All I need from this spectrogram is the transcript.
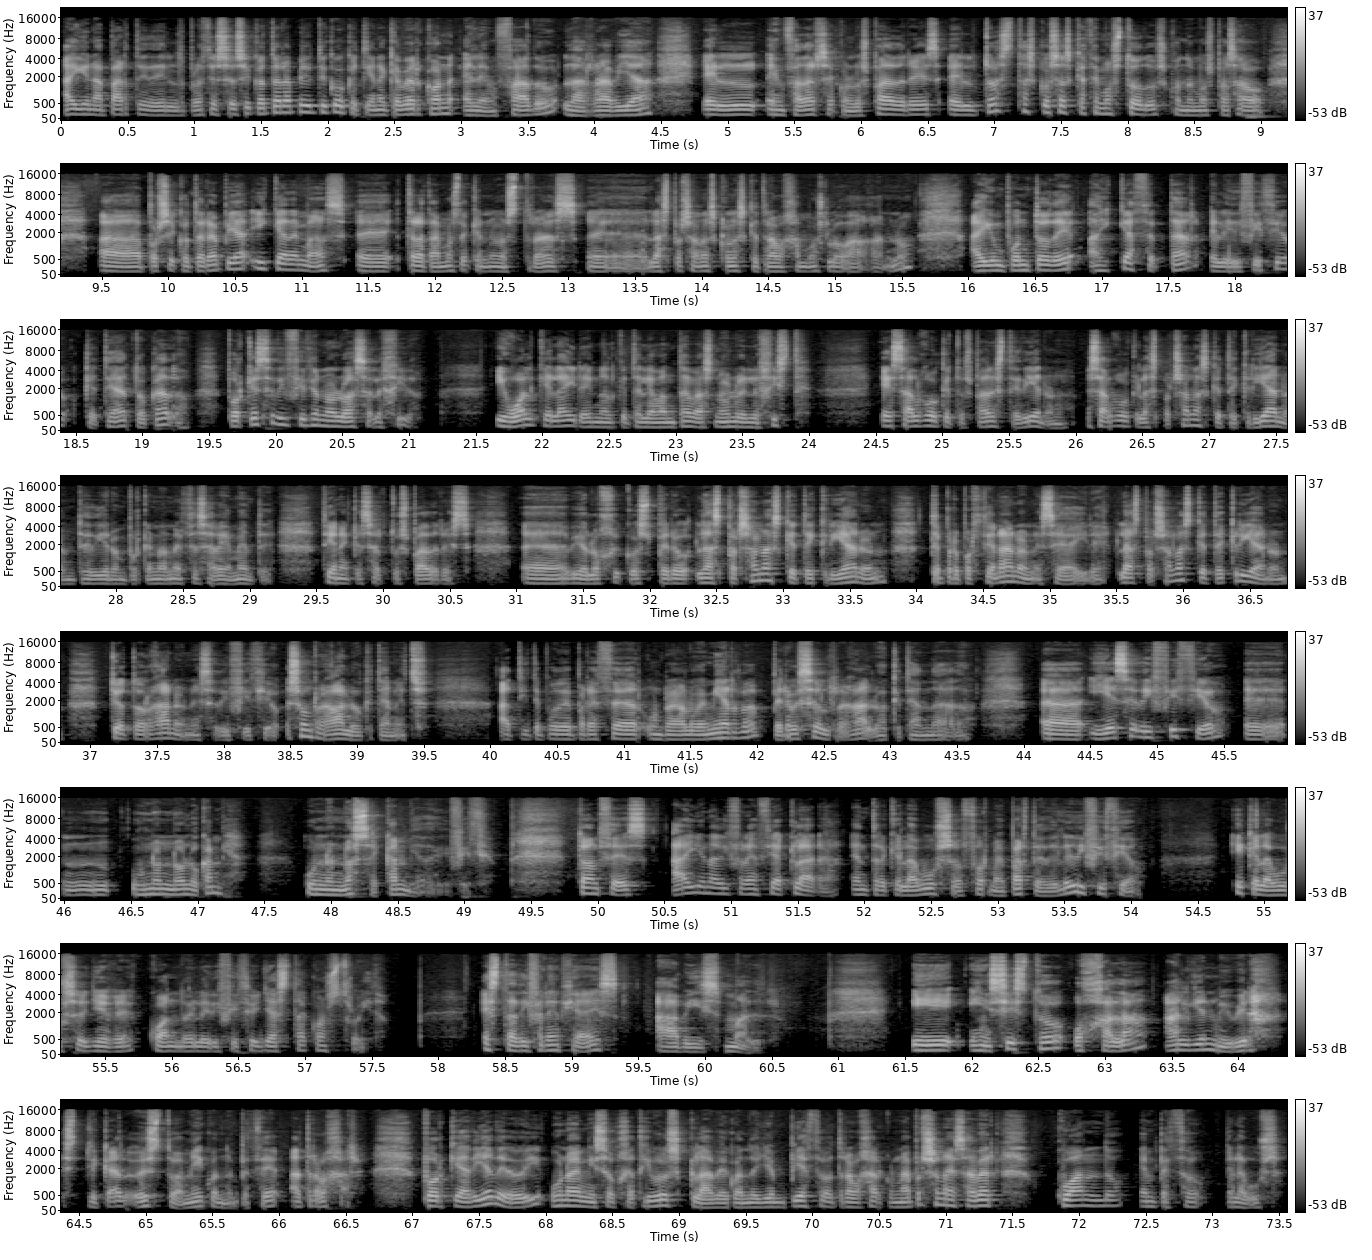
Hay una parte del proceso psicoterapéutico que tiene que ver con el enfado, la rabia, el enfadarse con los padres, el, todas estas cosas que hacemos todos cuando hemos pasado uh, por psicoterapia y que además eh, tratamos de que nuestras, eh, las personas con las que trabajamos lo hagan. ¿no? Hay un punto de hay que aceptar el edificio que te ha tocado, porque ese edificio no lo has elegido. Igual que el aire en el que te levantabas no lo elegiste es algo que tus padres te dieron, es algo que las personas que te criaron te dieron, porque no necesariamente tienen que ser tus padres eh, biológicos, pero las personas que te criaron te proporcionaron ese aire, las personas que te criaron te otorgaron ese edificio, es un regalo que te han hecho. A ti te puede parecer un regalo de mierda, pero es el regalo que te han dado. Eh, y ese edificio eh, uno no lo cambia uno no se cambia de edificio. Entonces, hay una diferencia clara entre que el abuso forme parte del edificio y que el abuso llegue cuando el edificio ya está construido. Esta diferencia es abismal. Y insisto, ojalá alguien me hubiera explicado esto a mí cuando empecé a trabajar. Porque a día de hoy uno de mis objetivos clave cuando yo empiezo a trabajar con una persona es saber cuándo empezó el abuso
